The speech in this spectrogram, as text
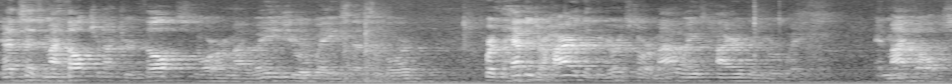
God says, My thoughts are not your thoughts, nor are my ways your ways, says the Lord. For if the heavens are higher than the earth, so are my ways higher than your ways, and my thoughts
